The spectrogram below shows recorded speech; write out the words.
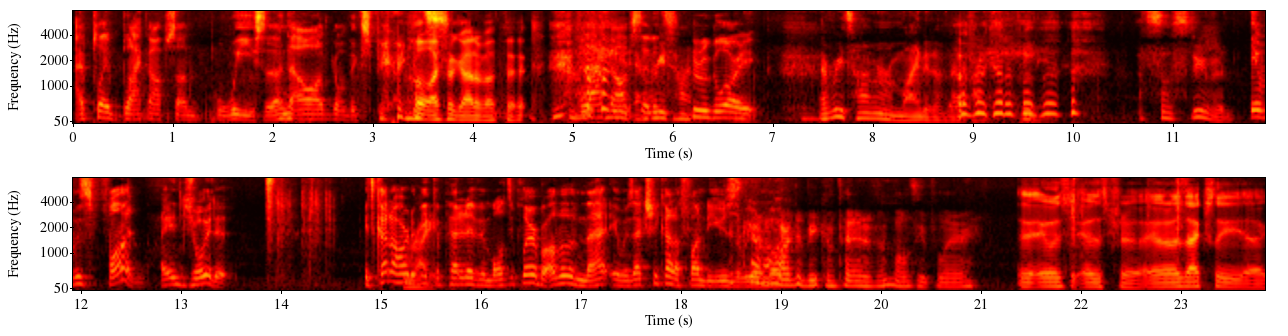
I played Black Ops on Wii, so now I'll go with experience. Oh, I forgot about that. Black Ops and its time. true glory. Every time I'm reminded of that, I forgot I about hate it. That. That's so stupid. It was fun. I enjoyed it. It's kind of hard to be competitive in multiplayer, but other than that, it was actually kind of fun to use It's the Wii kind of remote. hard to be competitive in multiplayer. It, it was it was true. It was actually uh,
